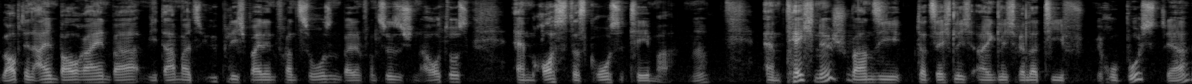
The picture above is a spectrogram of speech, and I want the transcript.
überhaupt in allen Baureihen war wie damals üblich bei den Franzosen bei den französischen Autos ähm, Rost das große Thema. Ne? Ähm, technisch waren sie tatsächlich eigentlich relativ robust, ja.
